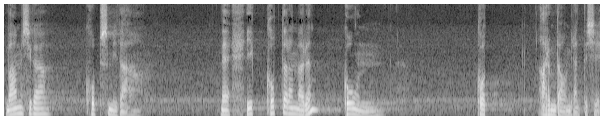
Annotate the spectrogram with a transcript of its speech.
마음씨가 곱습니다. 네. 이 곱다란 말은 고운, 곧 아름다움이란 뜻이에요.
